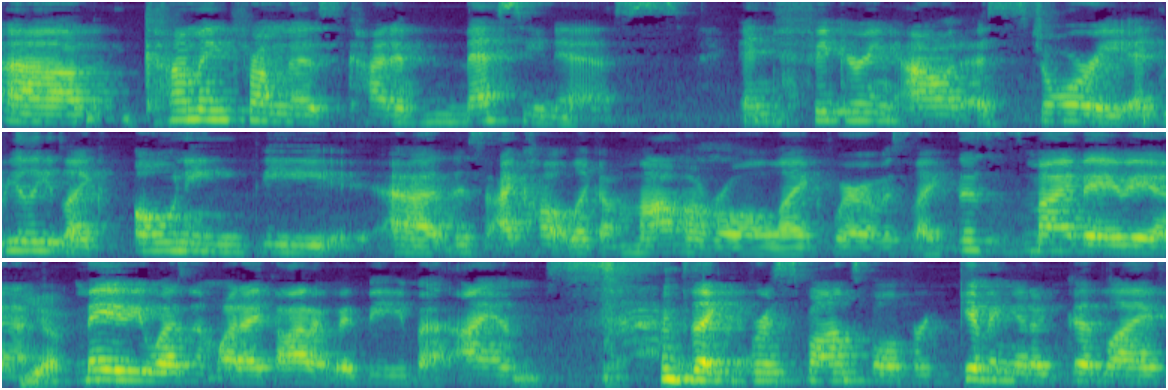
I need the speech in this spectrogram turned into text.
um, coming from this kind of messiness and figuring out a story and really like owning the uh, this I call it like a mama role, like where it was like this is my baby and Yep. maybe wasn't what I thought it would be, but I am like responsible for giving it a good life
